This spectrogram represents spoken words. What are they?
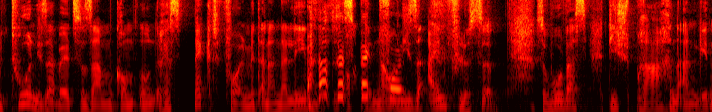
Kulturen dieser Welt zusammenkommt und respektvoll miteinander leben, gibt es auch Respektvoll. genau diese Einflüsse. Sowohl was die Sprachen angeht,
